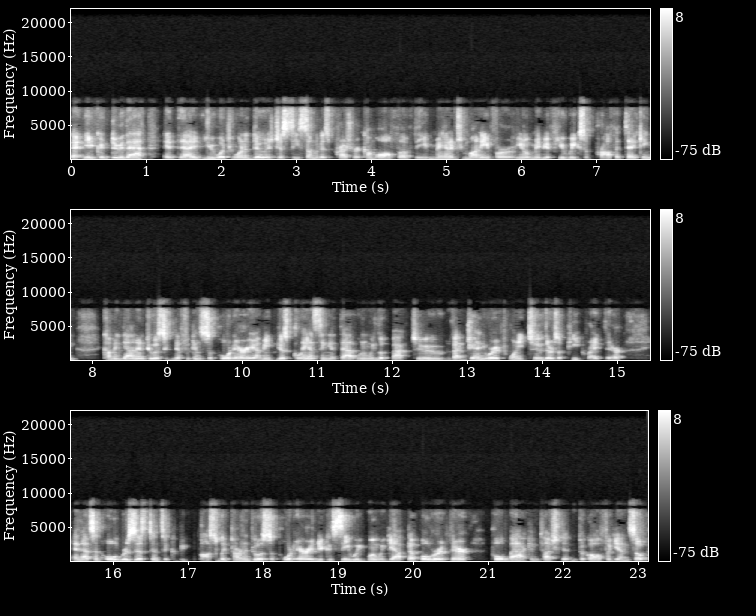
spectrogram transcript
That you could do that. It, uh, you what you want to do is just see some of this pressure come off of the managed money for you know maybe a few weeks of profit taking, coming down into a significant support area. I mean, just glancing at that, when we look back to fact January 22, there's a peak right there, and that's an old resistance. It could be possibly turned into a support area, and you can see we when we gapped up over it there, pulled back and touched it and took off again. So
